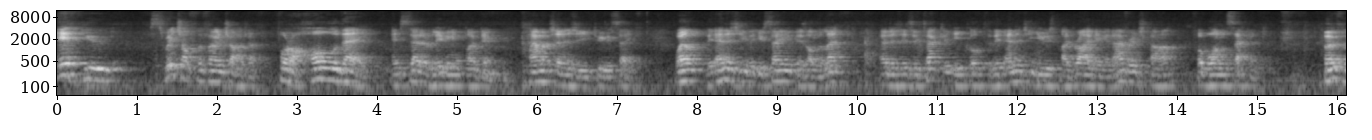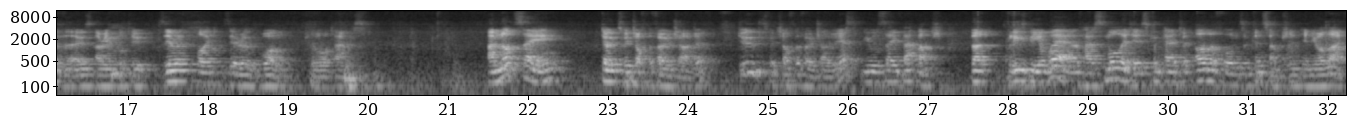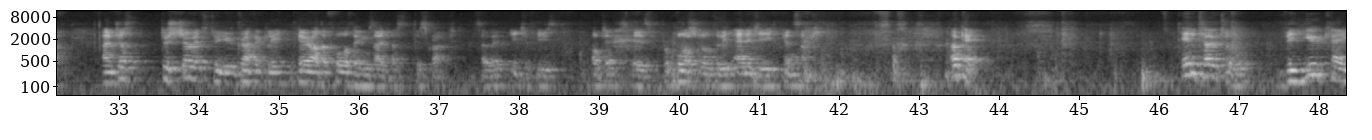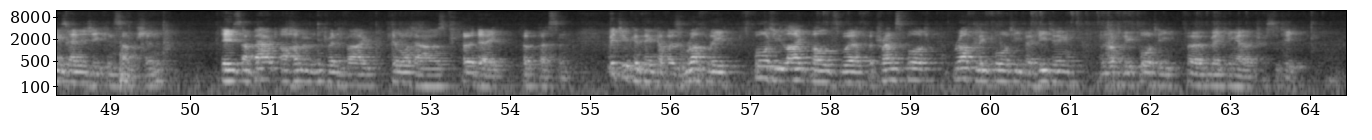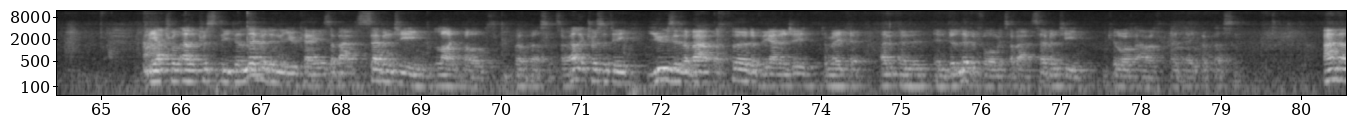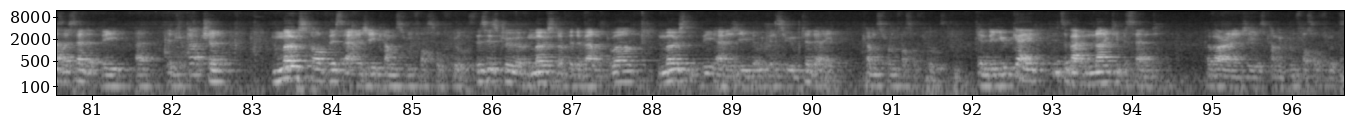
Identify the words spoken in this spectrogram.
If you switch off the phone charger for a whole day instead of leaving it plugged in, how much energy do you save? Well, the energy that you save is on the left, and it is exactly equal to the energy used by driving an average car for one second. Both of those are equal to 0.01 kilowatt hours. I'm not saying don't switch off the phone charger. Do switch off the phone charger, yes, you will save that much. But please be aware of how small it is compared to other forms of consumption in your life. And just to show it to you graphically, here are the four things I just described. So that each of these objects is proportional to the energy consumption. Okay, in total, the UK's energy consumption is about 125 kilowatt hours per day per person, which you can think of as roughly 40 light bulbs worth for transport, roughly 40 for heating, and roughly 40 for making electricity. The actual electricity delivered in the UK is about 17 light bulbs per person. So electricity uses about a third of the energy to make it, and, and in, in delivered form it's about 17 kilowatt hours per day per person. And as I said at the uh, introduction, most of this energy comes from fossil fuels. This is true of most of the developed world. Most of the energy that we consume today comes from fossil fuels. In the UK, it's about 90% of our energy is coming from fossil fuels.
